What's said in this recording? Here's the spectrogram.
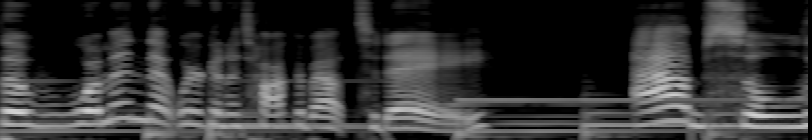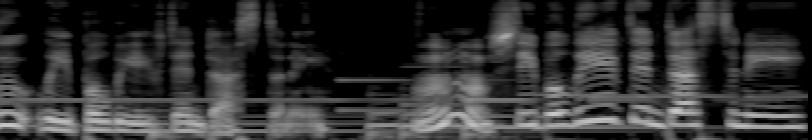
The woman that we're going to talk about today absolutely believed in destiny. Mm. She believed in destiny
